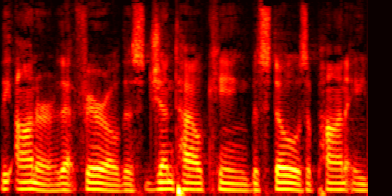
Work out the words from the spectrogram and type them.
the honor that Pharaoh, this Gentile king, bestows upon a,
